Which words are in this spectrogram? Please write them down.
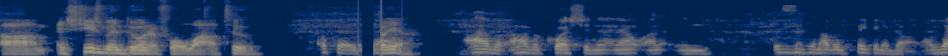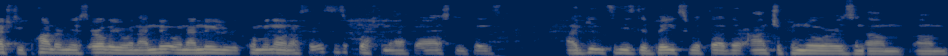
um, and she's been doing it for a while too. Okay. Now, yeah. I have a, I have a question, and, I, and this is something I've been thinking about. I was actually pondering this earlier when I knew when I knew you were coming on. I said, this is a question I have to ask you because I get into these debates with other entrepreneurs and um, um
